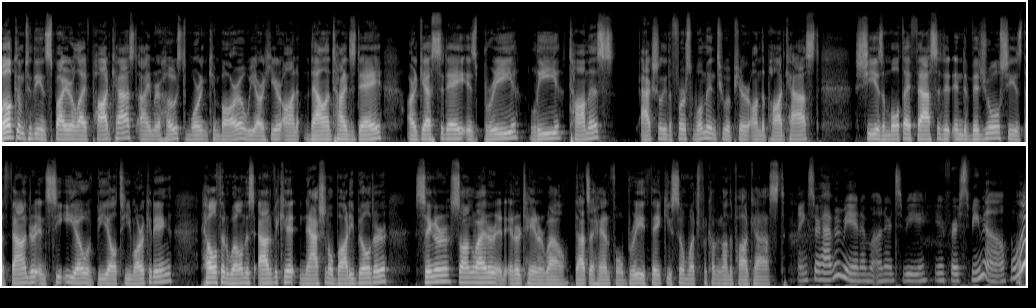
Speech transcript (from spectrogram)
Welcome to the Inspire Life podcast. I'm your host, Morgan Kimbaro. We are here on Valentine's Day. Our guest today is Brie Lee Thomas, actually the first woman to appear on the podcast. She is a multifaceted individual. She is the founder and CEO of BLT Marketing, health and wellness advocate, national bodybuilder, singer, songwriter, and entertainer. Wow, that's a handful. Brie, thank you so much for coming on the podcast. Thanks for having me, and I'm honored to be your first female. Woo!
